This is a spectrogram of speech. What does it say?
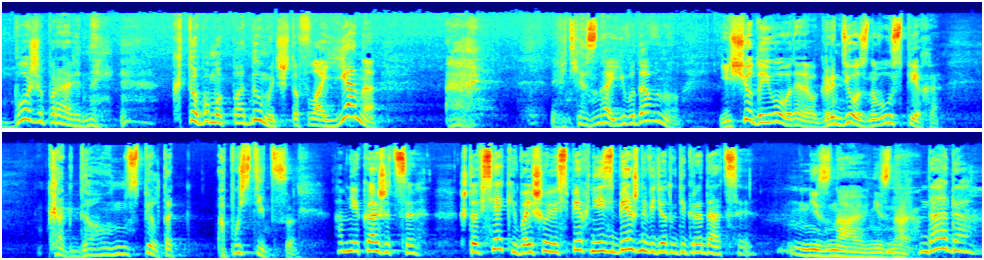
Боже праведный, кто бы мог подумать, что Флаяна... Ведь я знаю его давно, еще до его вот этого грандиозного успеха. Когда он успел так опуститься? А мне кажется, что всякий большой успех неизбежно ведет к деградации. Не знаю, не знаю. Да-да,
